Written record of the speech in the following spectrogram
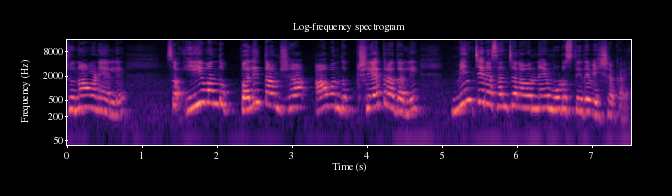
ಚುನಾವಣೆಯಲ್ಲಿ ಸೊ ಈ ಒಂದು ಫಲಿತಾಂಶ ಆ ಒಂದು ಕ್ಷೇತ್ರದಲ್ಲಿ ಮಿಂಚಿನ ಸಂಚಲವನ್ನೇ ಮೂಡಿಸ್ತಿದೆ ವೀಕ್ಷಕರೇ.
